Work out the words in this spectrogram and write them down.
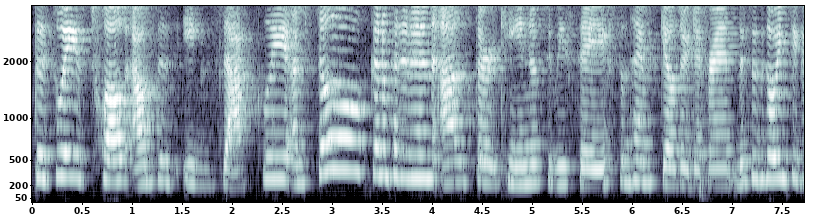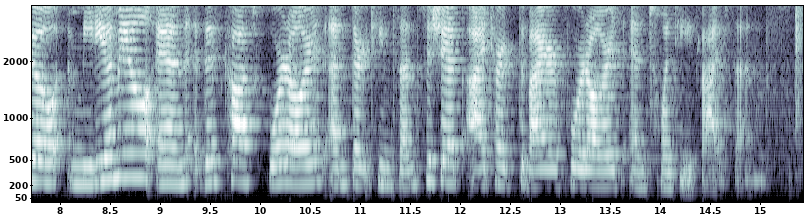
This weighs 12 ounces exactly. I'm still gonna put it in as 13 just to be safe. Sometimes scales are different. This is going to go media mail and this costs $4.13 to ship. I charged the buyer $4.25.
